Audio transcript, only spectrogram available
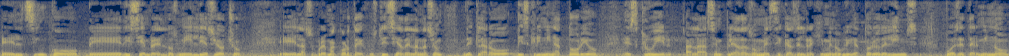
el 5 de diciembre del 2018, eh, la Suprema Corte de Justicia de la Nación declaró discriminatorio excluir a las empleadas domésticas del régimen obligatorio del IMSS, pues determinó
